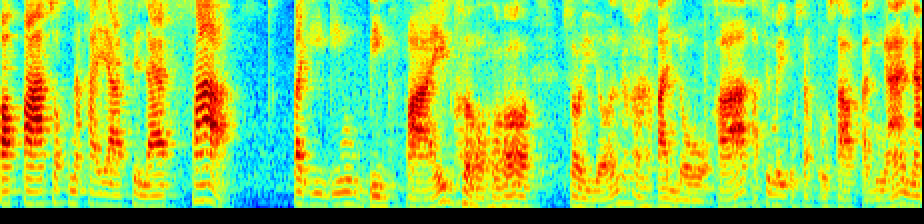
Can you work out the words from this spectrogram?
papasok na kaya sila sa pagiging Big Five. so yon nakakaloka kasi may usap-usapan nga na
